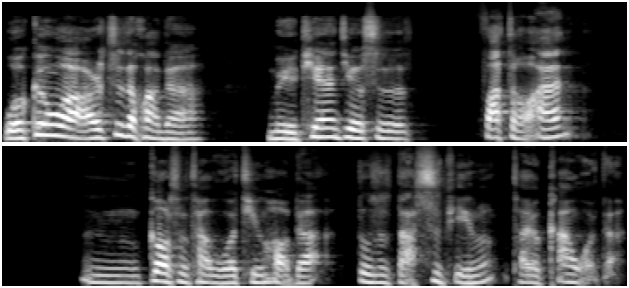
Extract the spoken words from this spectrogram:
我跟我儿子的话呢，每天就是发早安，嗯，告诉他我挺好的，都是打视频，他要看我的。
